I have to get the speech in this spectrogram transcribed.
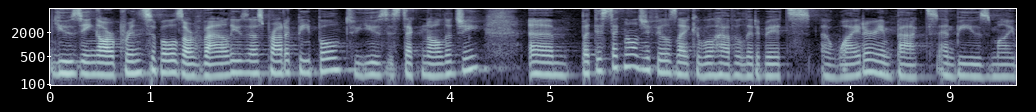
using our principles, our values as product people to use this technology. Um, but this technology feels like it will have a little bit a wider impact and be used by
